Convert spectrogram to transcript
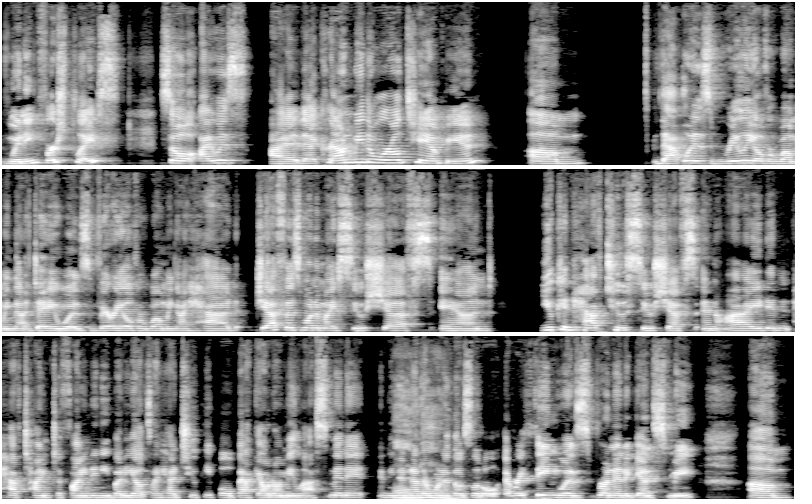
winning first place. So I was, I, that crowned me the world champion. Um, that was really overwhelming. That day was very overwhelming. I had Jeff as one of my sous chefs, and you can have two sous chefs, and I didn't have time to find anybody else. I had two people back out on me last minute. I mean, oh, another no. one of those little everything was running against me. Um,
